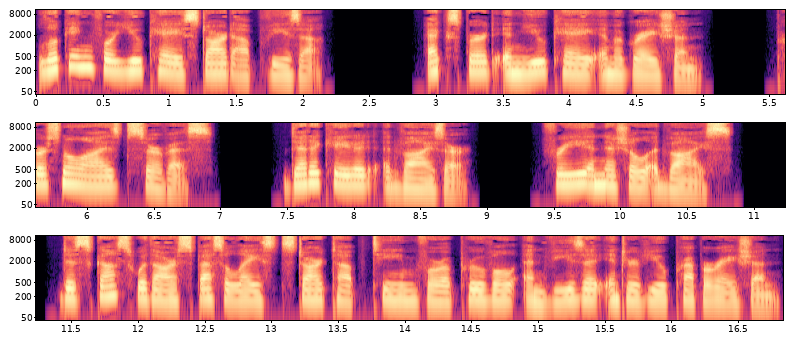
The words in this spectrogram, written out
Looking for UK Startup Visa. Expert in UK Immigration. Personalized Service. Dedicated Advisor. Free Initial Advice. Discuss with our specialist startup team for approval and visa interview preparation.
